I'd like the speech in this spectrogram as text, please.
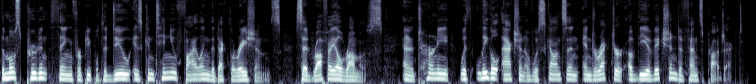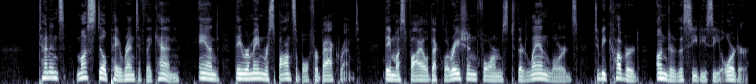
the most prudent thing for people to do is continue filing the declarations, said Rafael Ramos, an attorney with Legal Action of Wisconsin and director of the Eviction Defense Project. Tenants must still pay rent if they can, and they remain responsible for back rent. They must file declaration forms to their landlords to be covered under the CDC order.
